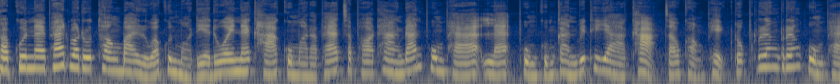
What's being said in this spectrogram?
ขอบคุณนายแพทย์วรุษทองใบหรือว่าคุณหมอเดียด้วยนะคะ กุมารแพทย์เฉพาะทางด้านภูมิแพ้ และภูมิคุ้มกันวิทยาค่ะ เจ้าของเพจรบเรื่องเรื่องภูมิแพ้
